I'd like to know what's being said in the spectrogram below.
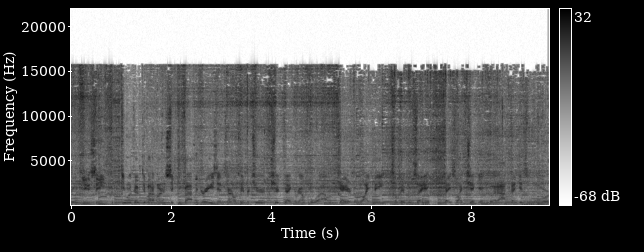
real juicy. You want to cook to about 165 degrees internal temperature. Should take around four hours. Gator's a white meat. Some people say it tastes like chicken, but I think it's more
